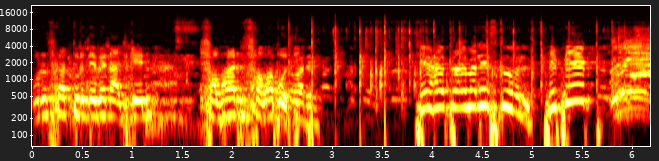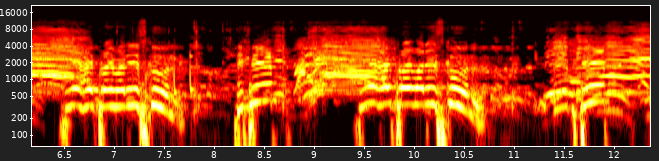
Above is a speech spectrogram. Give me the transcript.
পুরস্কার তুলে দেবেন আজকের সভার সভাপতি। High primary school hip hip. High primary school hip hip. High primary school hip hip.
